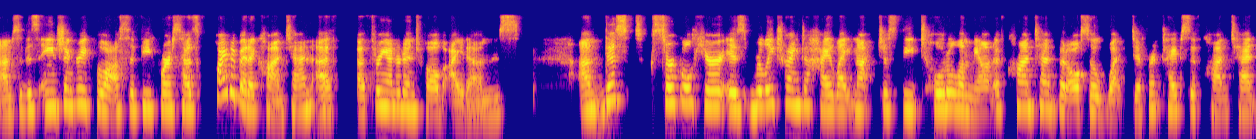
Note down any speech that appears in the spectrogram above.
Um, so this ancient Greek philosophy course has quite a bit of content, uh, uh, 312 items. Um, this circle here is really trying to highlight not just the total amount of content, but also what different types of content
